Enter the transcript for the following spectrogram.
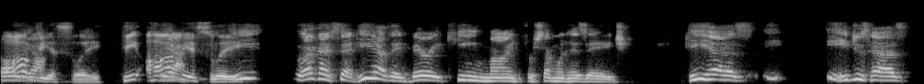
Oh, yeah. obviously he obviously he, like I said, he has a very keen mind for someone his age. He has he, he just has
